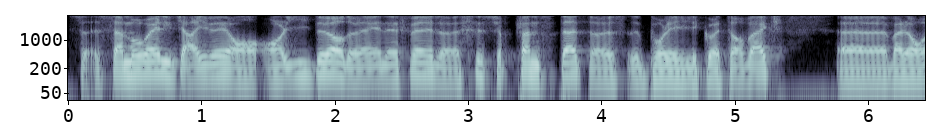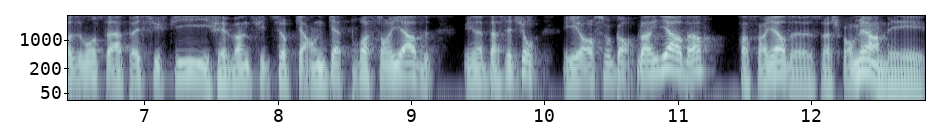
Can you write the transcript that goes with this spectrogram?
Samuel qui arrivait en, en, leader de la NFL sur plein de stats pour les, les quarterbacks. Euh, malheureusement, ça n'a pas suffi. Il fait 28 sur 44, 300 yards, une interception. Il lance encore plein de yards. Hein. 300 yards, c'est vachement bien, mais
